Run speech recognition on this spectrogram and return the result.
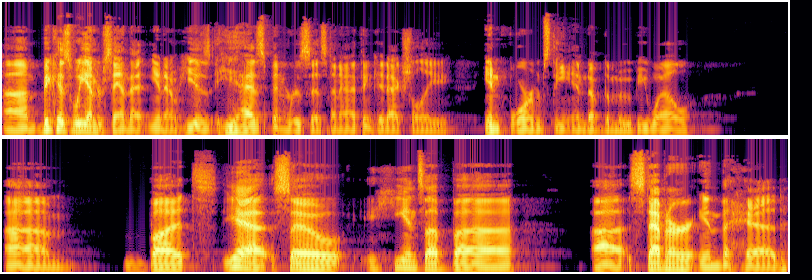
um, because we understand that you know he is he has been resistant, and I think it actually informs the end of the movie well. Um, but yeah, so he ends up uh, uh, stabbing her in the head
